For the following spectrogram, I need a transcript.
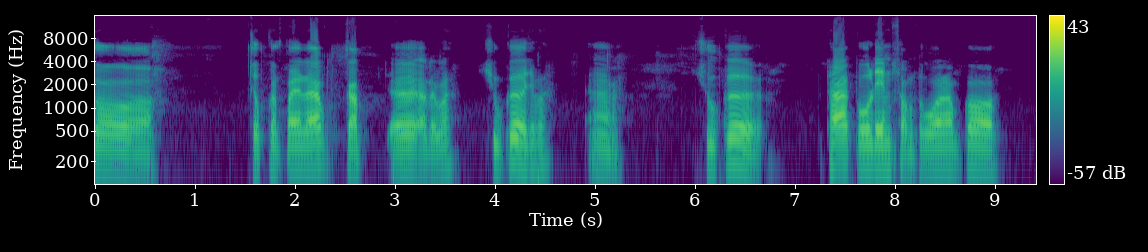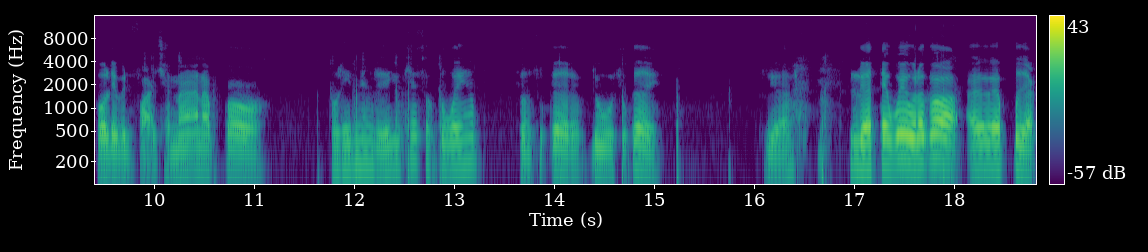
ก็จบกันไปแล้วกับ เอ่ออะไรวะชูเกอร์ใช่ปะอ่าชูเกอร์ถ้าโกเลมสองตัวนะครับ ก็โกเลมเป็นฝ่ายชนะนะครับ ก็โกเลมยังเหลืออยู่แค่สองตัวเองครับ ส่วนชูเกอร์ดูชูเกอร์ เหลือ เหลือแต่เวลแล้วก็ เออเปลือก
